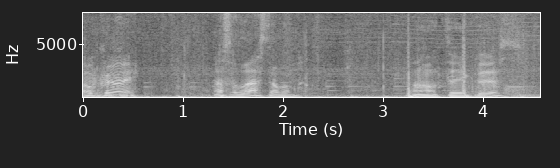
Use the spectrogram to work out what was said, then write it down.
Okay. That's the last of them. I'll take this.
